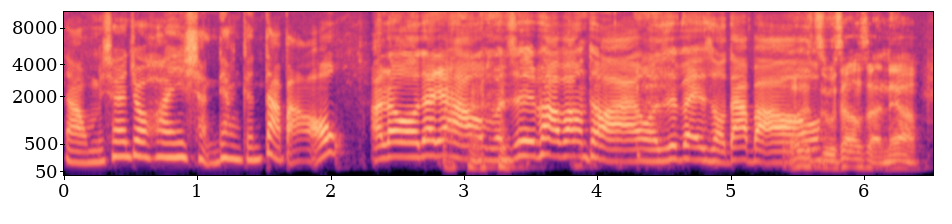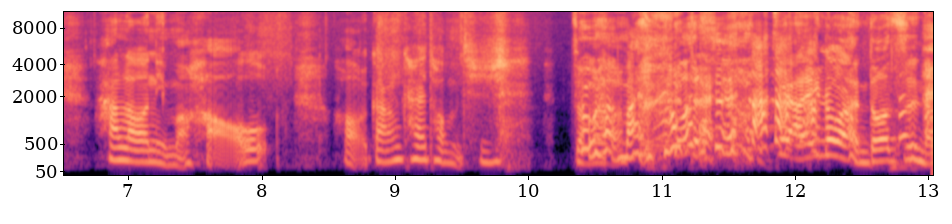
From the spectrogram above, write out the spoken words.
那我们现在就欢迎闪亮跟大宝。Hello，大家好，我们是泡泡团，我是贝手大宝我是。主唱闪亮，Hello，你们好。好，刚刚开头我们其实 录了蛮多次，不小心录了很多次呢。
